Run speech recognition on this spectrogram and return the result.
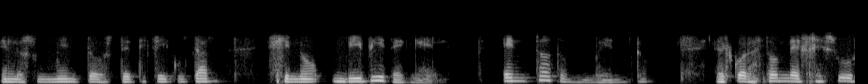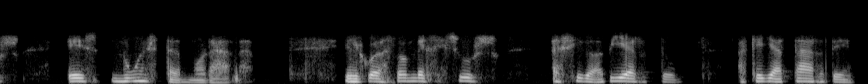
en los momentos de dificultad, sino vivir en Él, en todo momento. El corazón de Jesús es nuestra morada. El corazón de Jesús ha sido abierto aquella tarde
